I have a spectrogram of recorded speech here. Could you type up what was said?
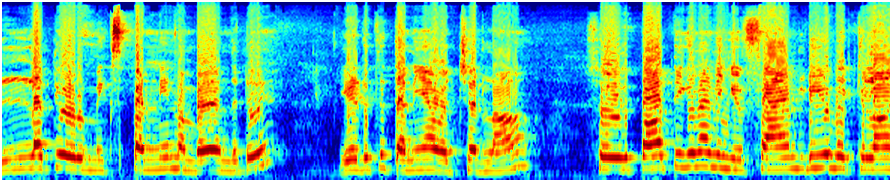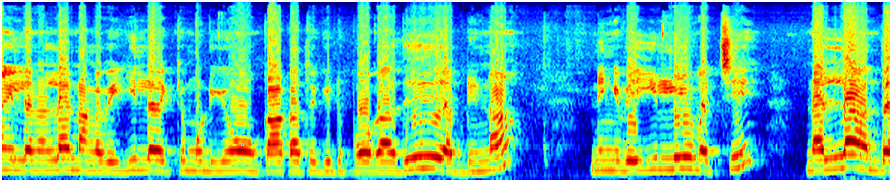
எல்லாத்தையும் ஒரு மிக்ஸ் பண்ணி நம்ம வந்துட்டு எடுத்து தனியாக வச்சிடலாம் ஸோ இது பார்த்தீங்கன்னா நீங்கள் ஃபேன்லேயும் வைக்கலாம் இல்லை நல்லா நாங்கள் வெயிலில் வைக்க முடியும். காக்கா தூக்கிட்டு போகாது அப்படின்னா நீங்கள் வெயில்லையும் வச்சு நல்லா அந்த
